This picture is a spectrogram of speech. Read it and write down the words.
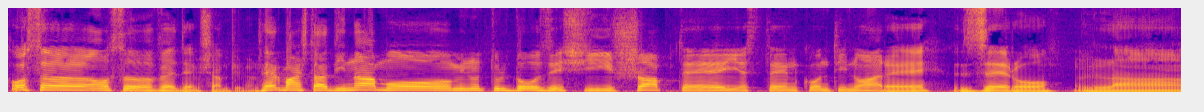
O să, o să vedem șampion. Hermannstadt Dinamo, minutul 27, este în continuare 0 la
